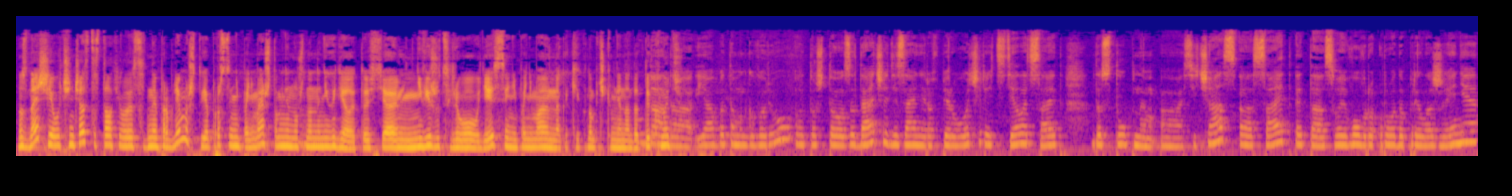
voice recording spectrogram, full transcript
но, знаешь, я очень часто сталкиваюсь с одной проблемой, что я просто не понимаю, что мне нужно на них делать. То есть я не вижу целевого действия, не понимаю, на какие кнопочки мне надо тыкнуть. Да, да, я об этом и говорю, э, то, что задача дизайнера в первую очередь сделать сайт доступным. А сейчас э, сайт — это своего рода приложение,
